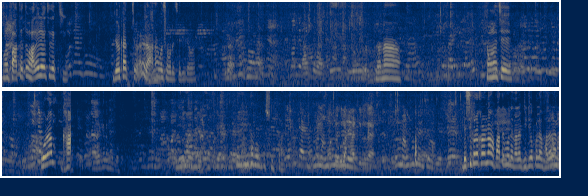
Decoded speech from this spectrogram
আমার পাতে তো ভালোই রয়েছে দেখছি। জোর খাচ্ছ আরে রানা বসে পড়েছে এদিকে আবার। রানা কেমন হয়েছে? ওরম ঘা আমি তো বলব সুপার বেশি করে করো না পাতের মধ্যে নাহলে ভিডিও করলে ভালো লাগে।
